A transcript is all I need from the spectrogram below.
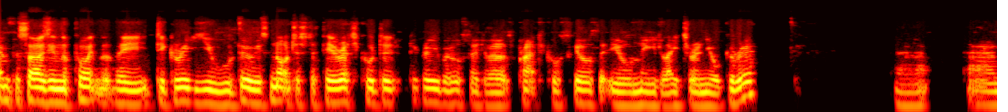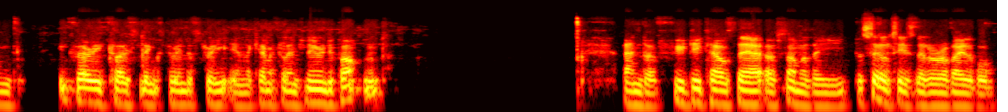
emphasizing the point that the degree you will do is not just a theoretical de degree, but also develops practical skills that you'll need later in your career. Uh, and very close links to industry in the chemical engineering department. And a few details there of some of the facilities that are available.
